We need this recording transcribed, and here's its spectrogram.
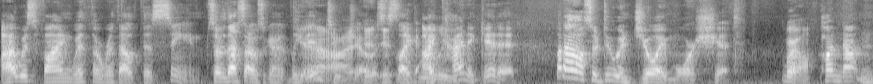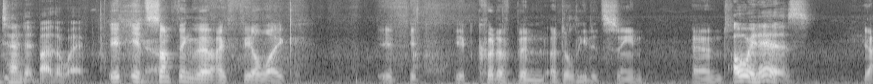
I was fine with or without this scene. So that's what I was going to lead Yeah, into, Joe. it- It's just like really- I kind of get it, but I also do enjoy more shit. Well, pun not intended, by the way. It, it's something that I feel like it, it it could have been a deleted scene, and Oh, it is. Yeah.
